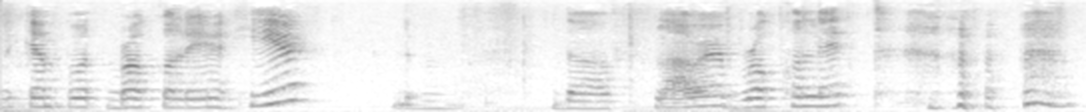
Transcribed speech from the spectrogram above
we can put broccoli here. The, the flower broccoli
